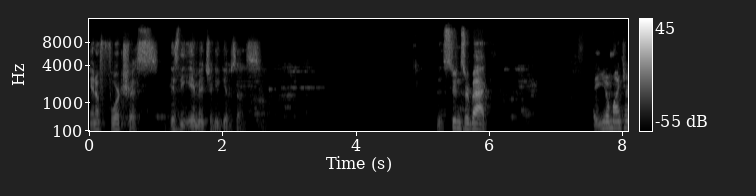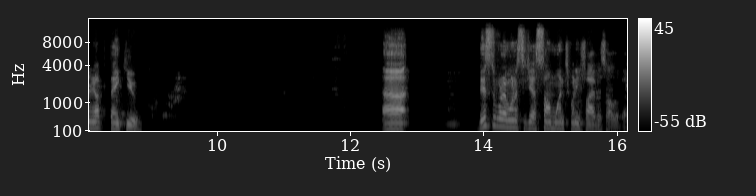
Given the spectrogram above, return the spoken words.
in a fortress, is the image that he gives us. The students are back. You don't mind turning up? Thank you. Uh, this is what I want to suggest Psalm 125 is all about.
